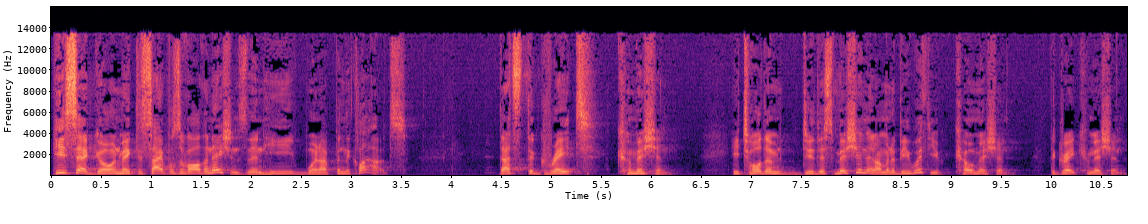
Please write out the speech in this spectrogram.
He said, Go and make disciples of all the nations. Then he went up in the clouds. That's the Great Commission. He told them, Do this mission, and I'm going to be with you. Co mission, the Great Commission.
